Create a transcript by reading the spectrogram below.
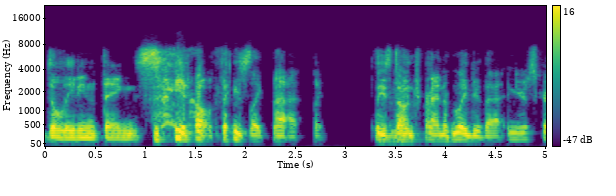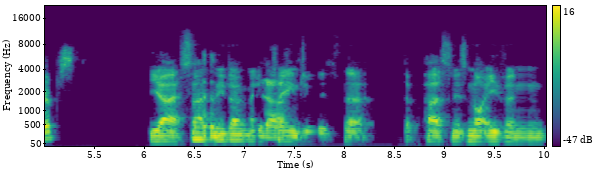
deleting things, you know, things like that. Like, please mm-hmm. don't randomly do that in your scripts. Yeah, certainly don't make yeah. changes that the person is not even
